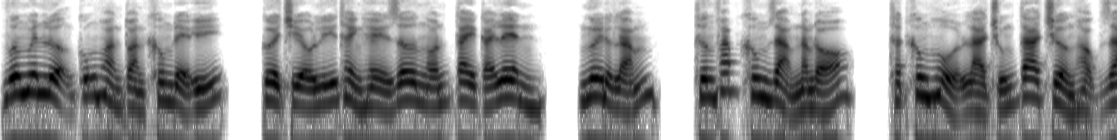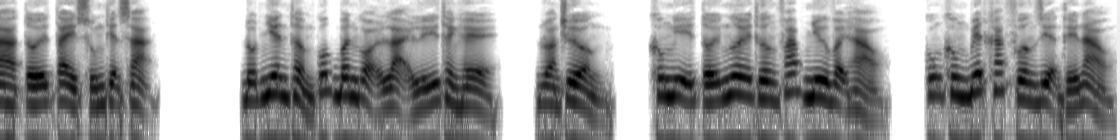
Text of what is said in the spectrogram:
Vương Nguyên Lượng cũng hoàn toàn không để ý, cười chiều Lý Thành Hề giơ ngón tay cái lên, ngươi được lắm, thương pháp không giảm năm đó, thật không hổ là chúng ta trường học ra tới tay súng thiện xạ. Đột nhiên Thẩm Quốc Bân gọi lại Lý Thành Hề, đoàn trưởng, không nghĩ tới ngươi thương pháp như vậy hảo, cũng không biết khác phương diện thế nào.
